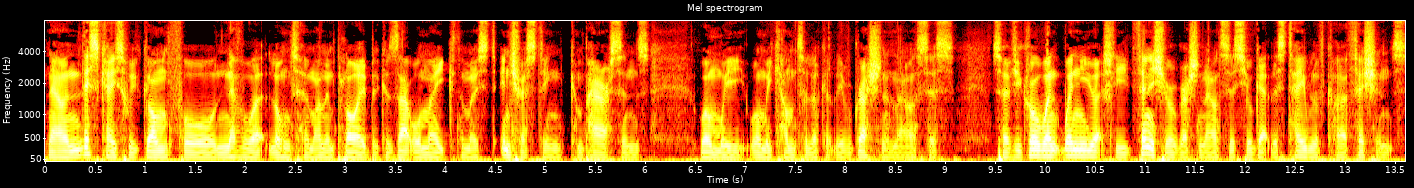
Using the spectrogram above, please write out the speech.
Now in this case we've gone for never worked long-term unemployed because that will make the most interesting comparisons when we when we come to look at the regression analysis. So if you call when when you actually finish your regression analysis, you'll get this table of coefficients.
